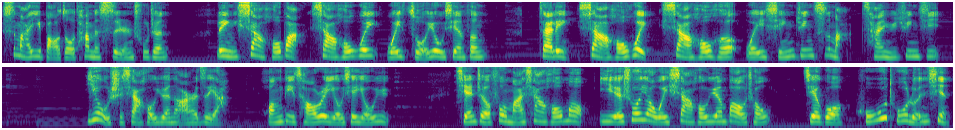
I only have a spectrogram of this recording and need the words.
司马懿保奏他们四人出征，令夏侯霸、夏侯威为左右先锋。再令夏侯会、夏侯和为行军司马，参与军机。又是夏侯渊的儿子呀！皇帝曹睿有些犹豫。前者驸马夏侯茂也说要为夏侯渊报仇，结果糊涂沦陷，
